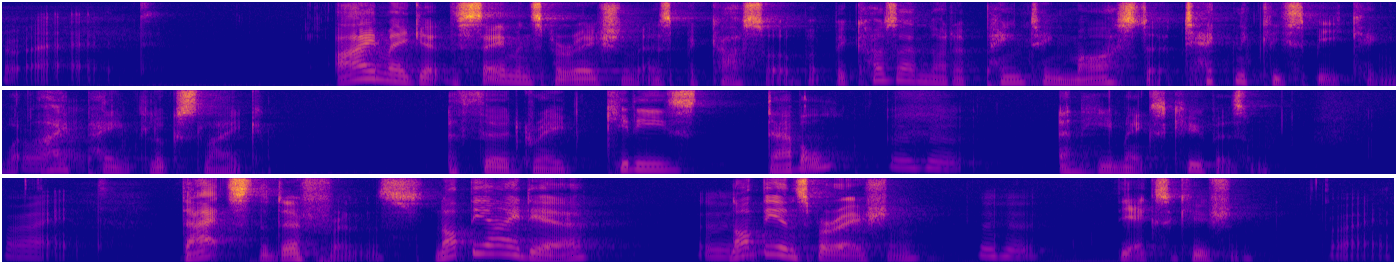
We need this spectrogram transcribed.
right. I may get the same inspiration as Picasso, but because I'm not a painting master, technically speaking, what I paint looks like a third grade kiddie's dabble, Mm-hmm. and he makes cubism. Right. That's the difference. Not the idea, Mm. not the inspiration, Mm-hmm. the execution. Right.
